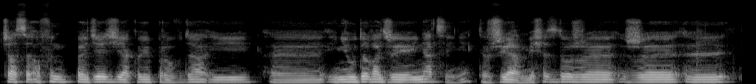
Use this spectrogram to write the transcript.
czasem often powiedzieć, jako je prawda i, y, i nie udawać, że je inaczej, nie? To już ja, mnie się że, że y,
